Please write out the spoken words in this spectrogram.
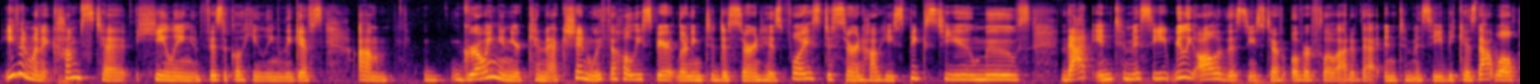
even when it comes to healing and physical healing and the gifts, um, growing in your connection with the Holy Spirit, learning to discern His voice, discern how He speaks to you, moves, that intimacy, really all of this needs to overflow out of that intimacy because that will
